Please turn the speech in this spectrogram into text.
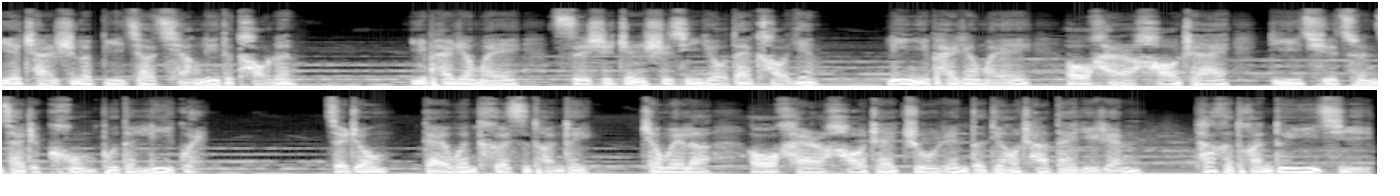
也产生了比较强烈的讨论。一派认为此事真实性有待考验，另一派认为欧海尔豪宅的确存在着恐怖的厉鬼。最终，盖文特斯团队成为了欧海尔豪宅主人的调查代理人。他和团队一起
